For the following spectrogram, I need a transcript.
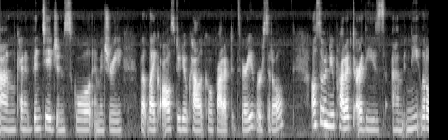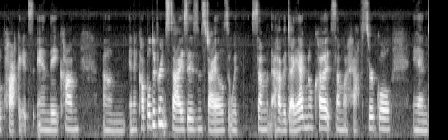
um, kind of vintage and school imagery, but like all Studio Calico product, it's very versatile. Also, a new product are these um, neat little pockets, and they come um, in a couple different sizes and styles with some that have a diagonal cut, some a half circle, and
